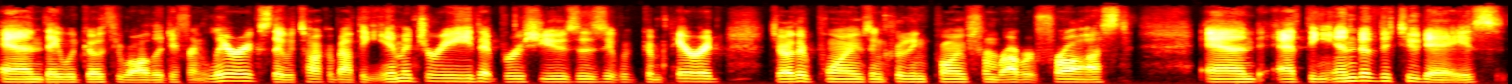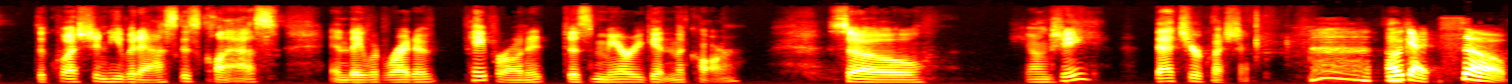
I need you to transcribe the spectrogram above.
and they would go through all the different lyrics. They would talk about the imagery that Bruce uses. It would compare it to other poems, including poems from Robert Frost. And at the end of the two days, the question he would ask his class, and they would write a paper on it Does Mary get in the car? So, Yi Shun, that's your question. Okay, so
